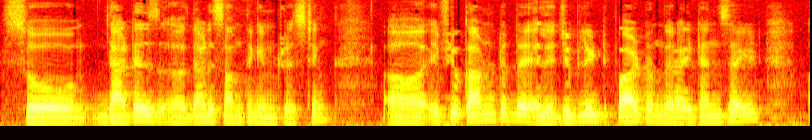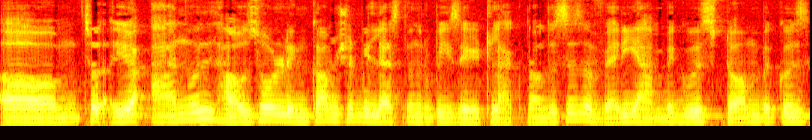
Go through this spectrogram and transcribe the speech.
so that is uh, that is something interesting uh, if you come to the eligibility part on the right hand side um, so your annual household income should be less than rupees 8 lakh now this is a very ambiguous term because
